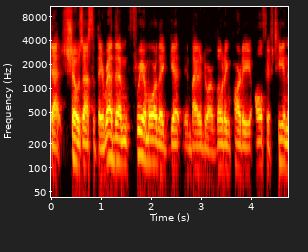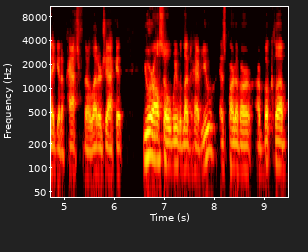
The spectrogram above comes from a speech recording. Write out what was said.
that shows us that they read them. Three or more, they get invited to our voting party. All 15, they get a patch for their letter jacket. You are also, we would love to have you as part of our, our book club.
